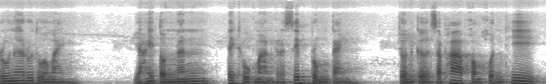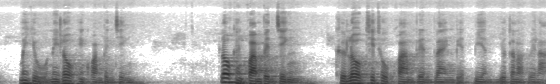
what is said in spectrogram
รู้เนื้อรู้ตัวใหม่ อย่าให้ตนนั้นได้ถูกมารกระซิบปรุงแต่ง จนเกิดสภาพของคนที่ไม่อยู่ในโลกแห่งความเป็นจริง โลกแห่งความเป็นจริง คือโลกที่ถูกความเปลี่ยนแปลงเบียดเบียนอยู่ตลอดเวลา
